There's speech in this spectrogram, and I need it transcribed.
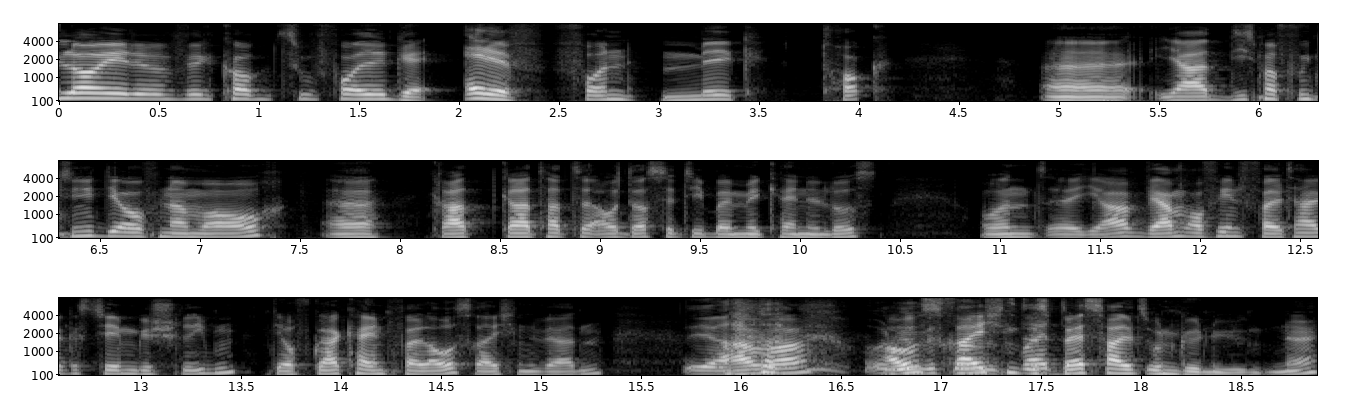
Leute, willkommen zu Folge 11 von Milk Talk. Äh, ja, diesmal funktioniert die Aufnahme auch. Äh, Gerade hatte Audacity bei mir keine Lust. Und äh, ja, wir haben auf jeden Fall Tagesthemen geschrieben, die auf gar keinen Fall ausreichen werden. Ja. Aber ausreichend ist besser als ungenügend, ne?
